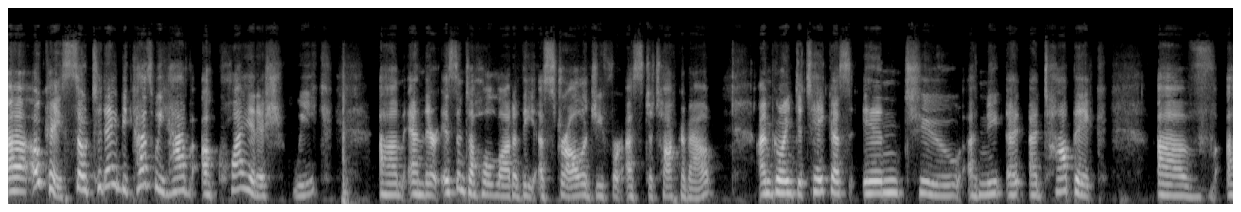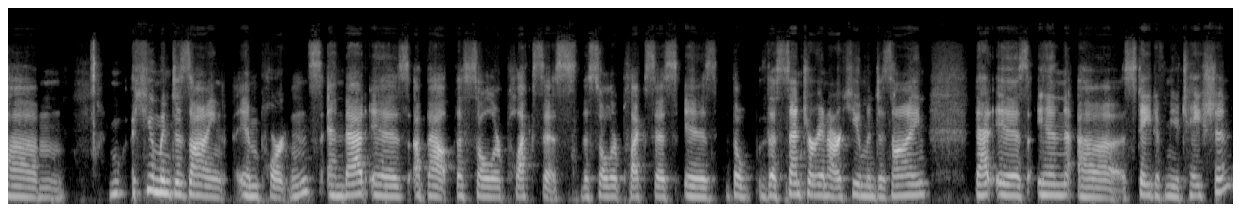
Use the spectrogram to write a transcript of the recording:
Uh, okay, so today, because we have a quietish week um, and there isn't a whole lot of the astrology for us to talk about, I'm going to take us into a, new, a, a topic of um, human design importance, and that is about the solar plexus. The solar plexus is the, the center in our human design that is in a state of mutation.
